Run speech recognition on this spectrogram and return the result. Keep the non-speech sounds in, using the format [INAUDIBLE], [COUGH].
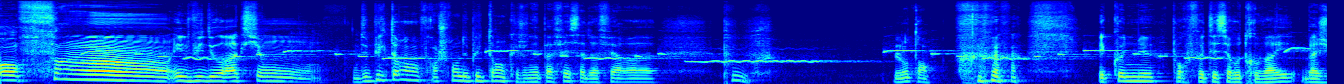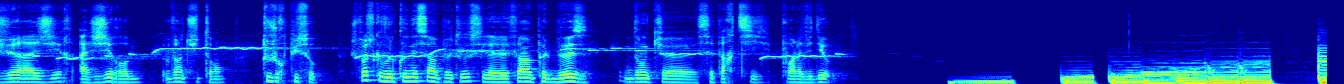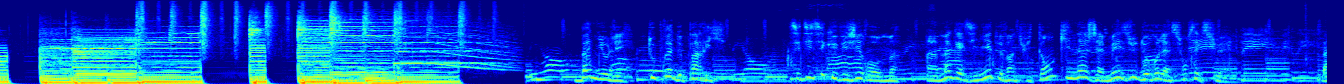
Enfin Une vidéo réaction Depuis le temps, franchement depuis le temps que je n'ai pas fait, ça doit faire... Euh, pouf, longtemps. [LAUGHS] Et connu pour fêter ses retrouvailles, bah, je vais réagir à Jérôme, 28 ans, toujours puceau. Je pense que vous le connaissez un peu tous, il avait fait un peu le buzz, donc euh, c'est parti pour la vidéo. Bagnolet, tout près de Paris. C'est ici que vit Jérôme, un magasinier de 28 ans qui n'a jamais eu de relation sexuelle.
